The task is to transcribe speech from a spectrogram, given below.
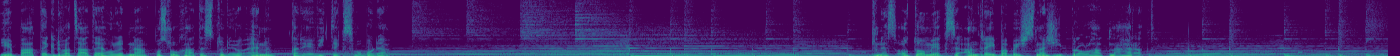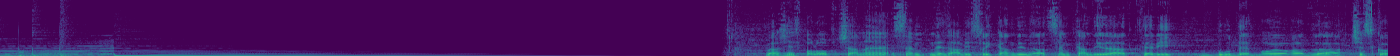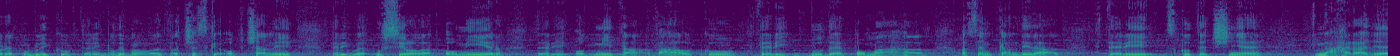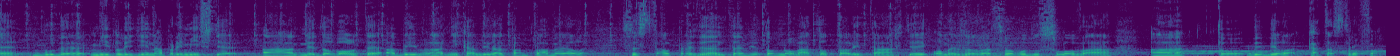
Je pátek 20. ledna, posloucháte Studio N, tady je Vítek Svoboda. Dnes o tom, jak se Andrej Babiš snaží prolhat na hrad. Vážení spoluobčané, jsem nezávislý kandidát. Jsem kandidát, který bude bojovat za Českou republiku, který bude bojovat za české občany, který bude usilovat o mír, který odmítá válku, který bude pomáhat. A jsem kandidát, který skutečně na hradě bude mít lidi na prvním místě. A nedovolte, aby vládní kandidát pan Pavel se stal prezidentem. Je to nová totalita, chtějí omezovat svobodu slova a to by byla katastrofa.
